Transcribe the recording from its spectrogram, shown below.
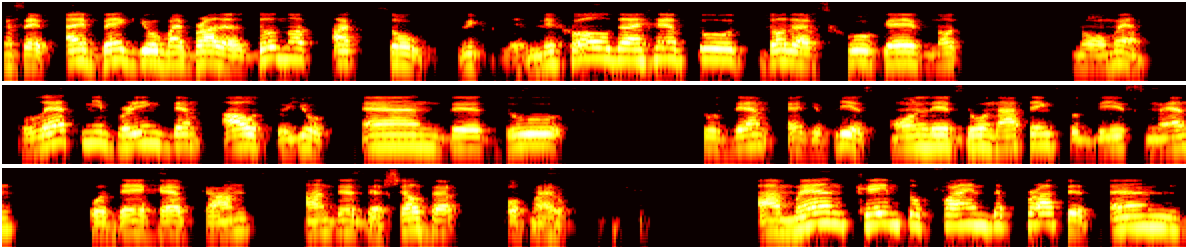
and said, I beg you, my brother, do not act so wickedly. Behold, I have two daughters who gave not no man let me bring them out to you and uh, do to them as you please. Only do nothing to these men, for they have come under the shelter of my roof. A man came to find the prophet, and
